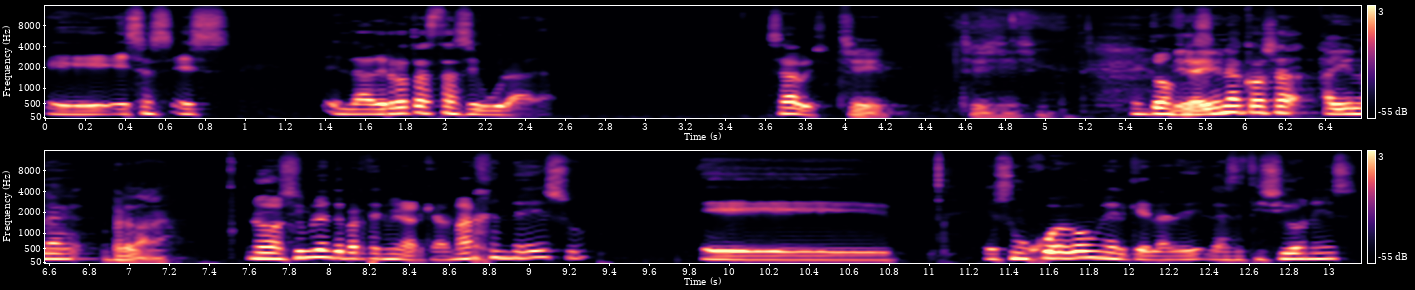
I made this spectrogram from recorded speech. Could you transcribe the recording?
eh, esa es, la derrota está asegurada. ¿Sabes? Sí, sí, sí, sí. Entonces, Mira, hay una cosa, hay una. Perdona. No, simplemente para terminar, que al margen de eso, eh, es un juego en el que las decisiones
